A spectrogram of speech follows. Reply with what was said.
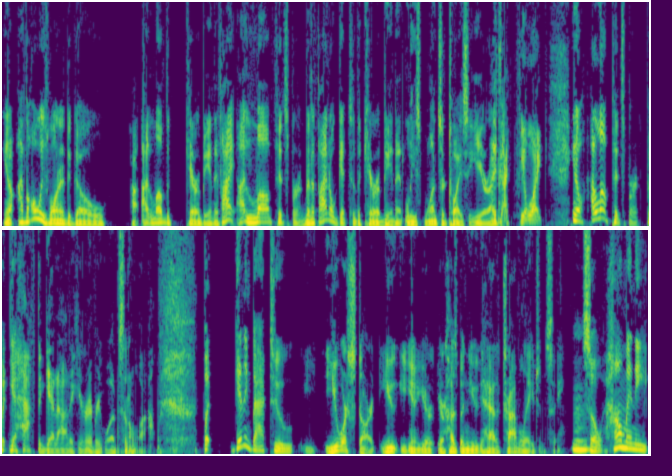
you know I've always wanted to go. I, I love the Caribbean. If I I love Pittsburgh, but if I don't get to the Caribbean at least once or twice a year, I, I feel like you know I love Pittsburgh, but you have to get out of here every once in a while. But getting back to your start, you, you know, your your husband, you had a travel agency. Mm-hmm. So, how many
